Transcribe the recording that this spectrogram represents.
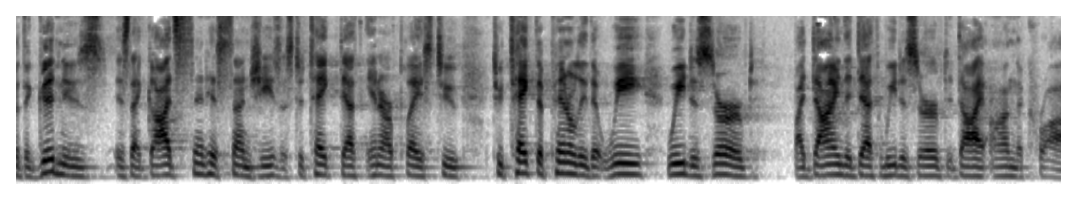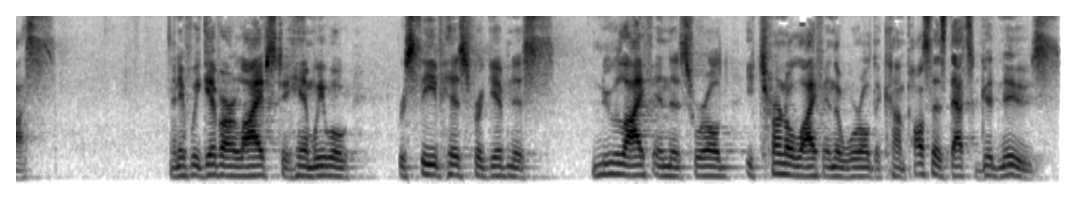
But the good news is that God sent his son Jesus to take death in our place, to, to take the penalty that we, we deserved by dying the death we deserved to die on the cross. And if we give our lives to him, we will receive his forgiveness, new life in this world, eternal life in the world to come. Paul says that's good news.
